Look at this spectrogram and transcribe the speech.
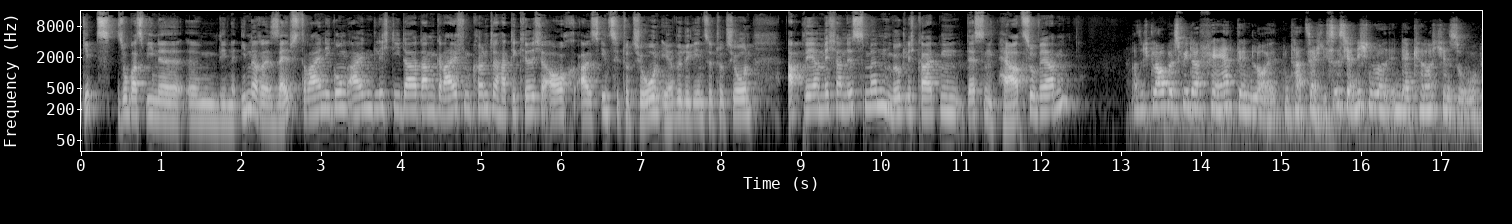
gibt es sowas wie eine, ähm, wie eine innere Selbstreinigung eigentlich, die da dann greifen könnte? Hat die Kirche auch als Institution, ehrwürdige Institution, Abwehrmechanismen, Möglichkeiten dessen Herr zu werden? Also ich glaube, es widerfährt den Leuten tatsächlich. Es ist ja nicht nur in der Kirche so.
